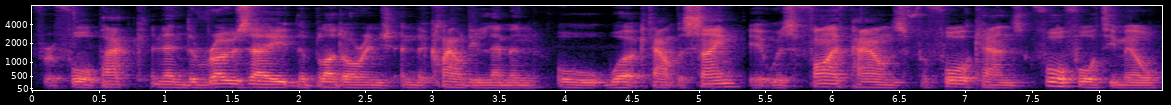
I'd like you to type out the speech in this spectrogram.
for a four pack. And then the rosé, the blood orange, and the cloudy lemon all worked out the same. It was £5 for four cans, 440ml,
